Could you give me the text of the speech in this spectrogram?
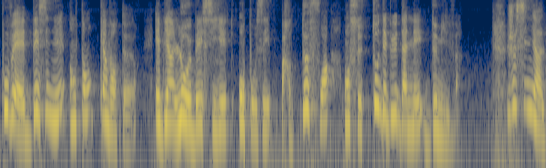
pouvait être désignée en tant qu'inventeur, eh bien l'OEB s'y est opposé par deux fois en ce tout début d'année 2020. Je signale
